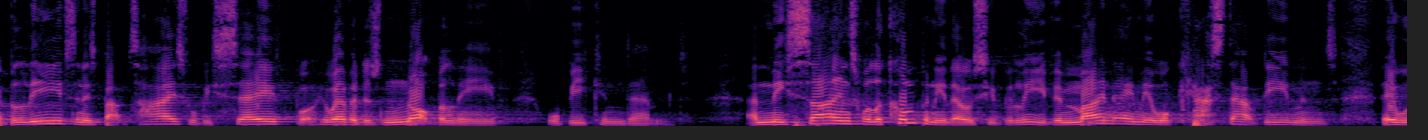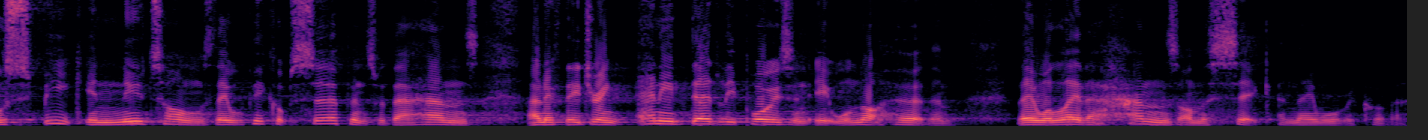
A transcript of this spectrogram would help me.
believes and is baptized will be saved, but whoever does not believe will be condemned. And these signs will accompany those who believe. In my name they will cast out demons. They will speak in new tongues. They will pick up serpents with their hands. And if they drink any deadly poison, it will not hurt them. They will lay their hands on the sick and they will recover.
